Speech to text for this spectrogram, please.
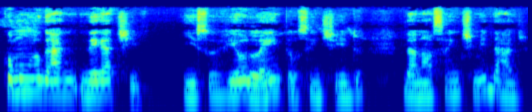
como um lugar negativo. E isso violenta o sentido da nossa intimidade.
